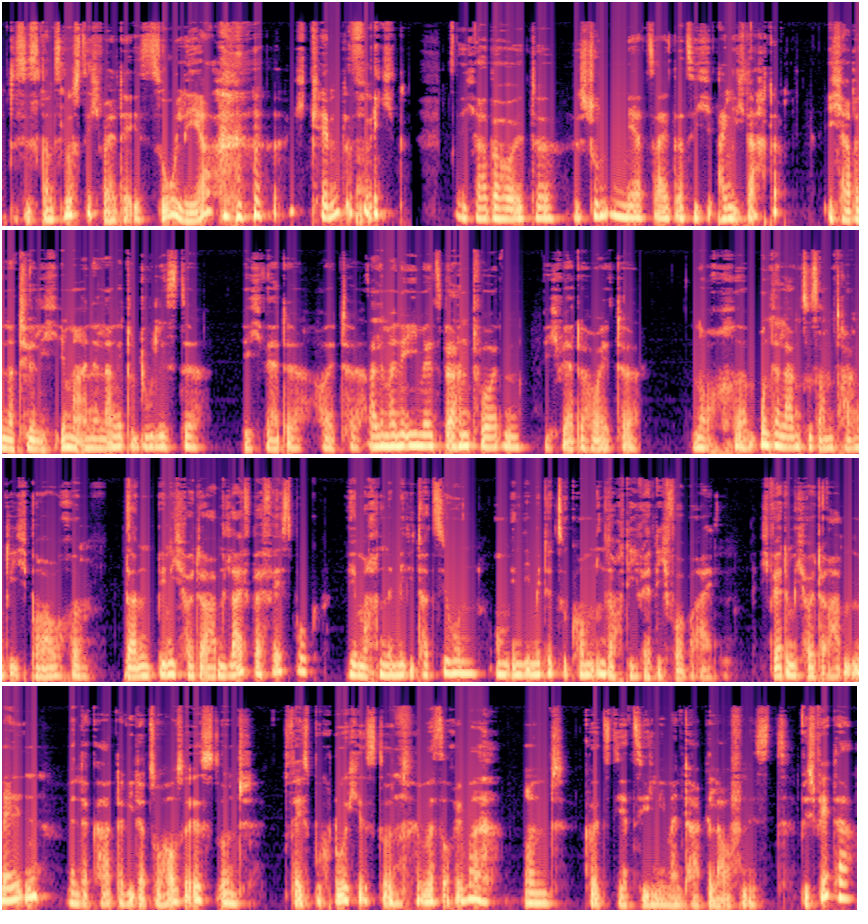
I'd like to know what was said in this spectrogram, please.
Das ist ganz lustig, weil der ist so leer. ich kenne das nicht. Ich habe heute Stunden mehr Zeit, als ich eigentlich dachte. Ich habe natürlich immer eine lange To-Do-Liste. Ich werde heute alle meine E-Mails beantworten. Ich werde heute noch äh, Unterlagen zusammentragen, die ich brauche. Dann bin ich heute Abend live bei Facebook. Wir machen eine Meditation, um in die Mitte zu kommen und auch die werde ich vorbereiten. Ich werde mich heute Abend melden, wenn der Kater wieder zu Hause ist und Facebook durch ist und was auch immer und kurz dir erzählen, wie mein Tag gelaufen ist. Bis später.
